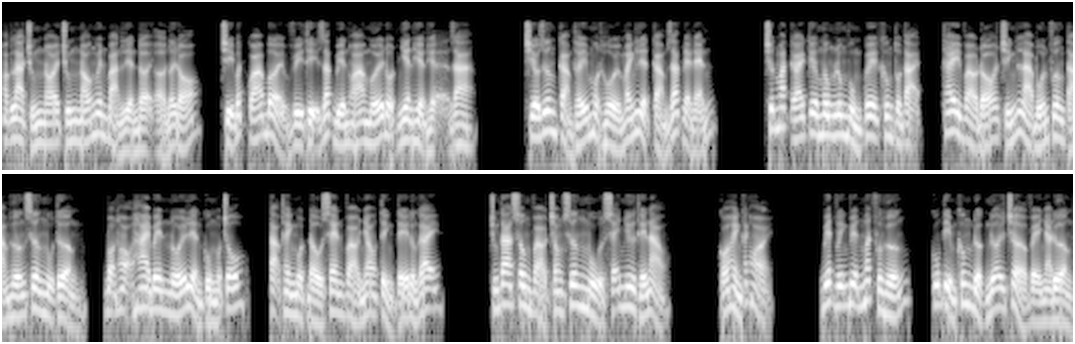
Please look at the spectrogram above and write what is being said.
hoặc là chúng nói chúng nó nguyên bản liền đợi ở nơi đó, chỉ bất quá bởi vì thị giác biến hóa mới đột nhiên hiện hiện ra. Triều dương cảm thấy một hồi mãnh liệt cảm giác đè nén. Trước mắt cái kia mông lung vùng quê không tồn tại, thay vào đó chính là bốn phương tám hướng xương mù tường, bọn họ hai bên nối liền cùng một chỗ, tạo thành một đầu sen vào nhau tỉnh tế đường gãy. Chúng ta xông vào trong sương mù sẽ như thế nào? Có hành khách hỏi. Biết vĩnh viễn mất phương hướng, cũng tìm không được nữa trở về nhà đường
